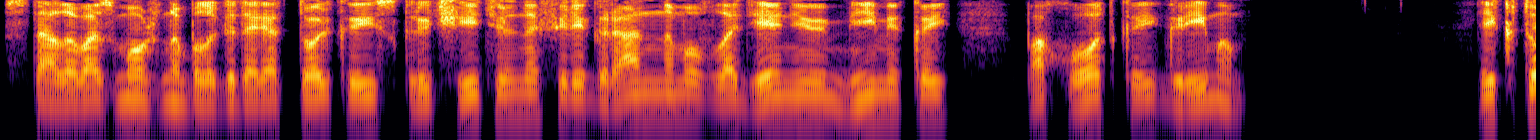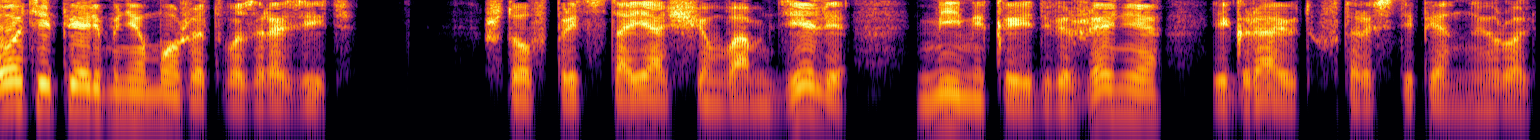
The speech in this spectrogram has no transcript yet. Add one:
стало возможно благодаря только исключительно филигранному владению мимикой, походкой, гримом. И кто теперь мне может возразить, что в предстоящем вам деле мимика и движение играют второстепенную роль.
